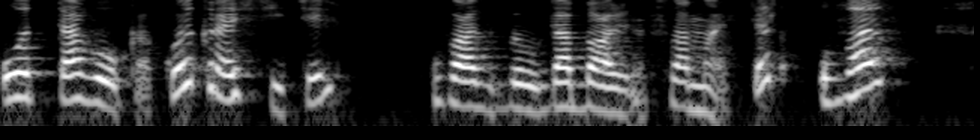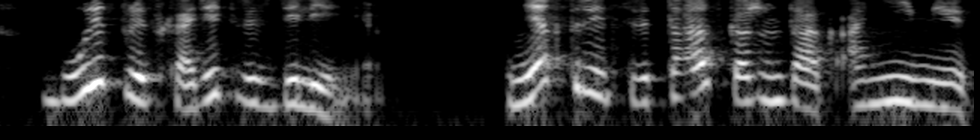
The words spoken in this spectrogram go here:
от того, какой краситель у вас был добавлен фломастер, у вас будет происходить разделение. Некоторые цвета, скажем так, они имеют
